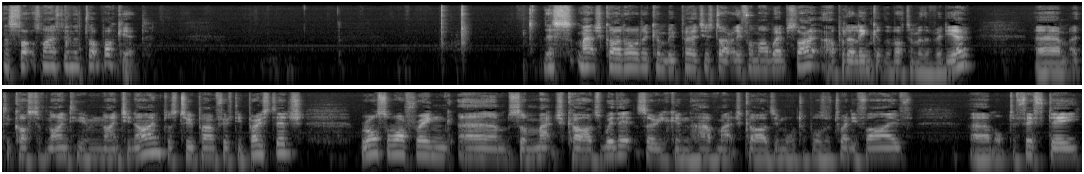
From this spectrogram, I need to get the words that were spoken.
And slots nicely in the top pocket. This match card holder can be purchased directly from our website. I'll put a link at the bottom of the video um, at the cost of $19.99 plus £2.50 postage. We're also offering um, some match cards with it, so you can have match cards in multiples of 25 um, up to 50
